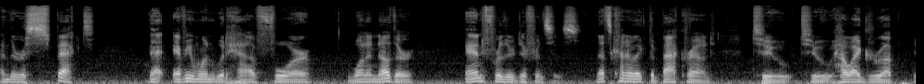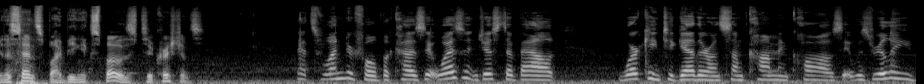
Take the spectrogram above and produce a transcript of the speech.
and the respect that everyone would have for one another and for their differences. That's kind of like the background to to how I grew up in a sense by being exposed to Christians. That's wonderful because it wasn't just about working together on some common cause. It was really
